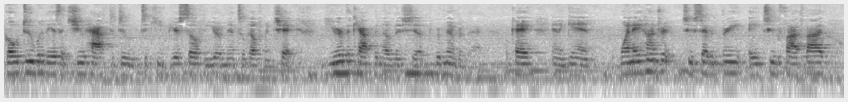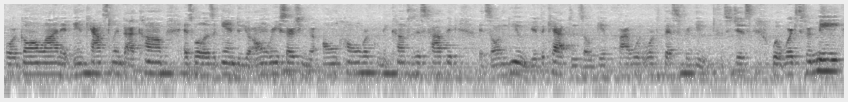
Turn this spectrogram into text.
Go do what it is that you have to do to keep yourself and your mental health in check. You're the captain of this ship. Remember that. Okay? And again, 1-800-273-8255 or go online at encounseling.com as well as again do your own research and your own homework when it comes to this topic. It's on you. You're the captain so get find what works best for you. It's just what works for me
